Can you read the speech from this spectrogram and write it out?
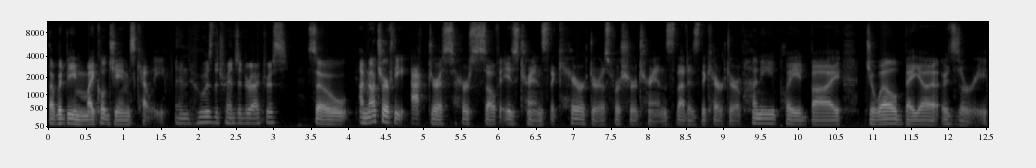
That would be Michael James Kelly. And who is the transgender actress? So I'm not sure if the actress herself is trans. The character is for sure trans. That is the character of Honey, played by Joelle Bea Uzuri.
